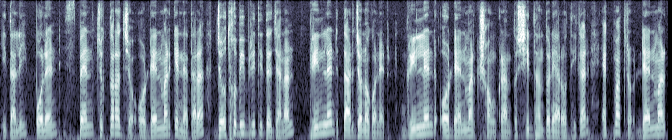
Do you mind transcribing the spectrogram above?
Italy, Poland, Spain যুক্তরাজ্য ও ডেনমার্কের নেতারা যৌথ বিবৃতিতে জানান, গ্রিনল্যান্ড তার জনগণের। গ্রিনল্যান্ড ও ডেনমার্ক সংক্রান্ত সিদ্ধান্ত নেওয়ার অধিকার একমাত্র ডেনমার্ক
